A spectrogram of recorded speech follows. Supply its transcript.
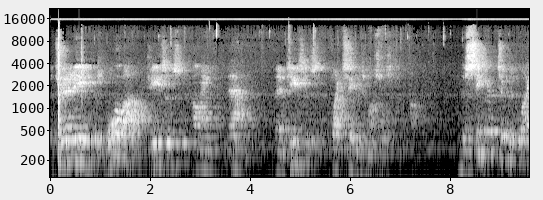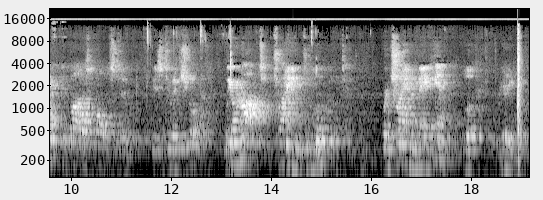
The Trinity is more about Jesus coming down than Jesus flexing his muscles up. And the secret to the life that God has called us to is to ensure we are not trying to look good. We're trying to make him look really good.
